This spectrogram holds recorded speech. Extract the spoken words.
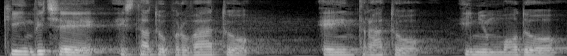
Chi invece è stato provato è entrato in un modo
